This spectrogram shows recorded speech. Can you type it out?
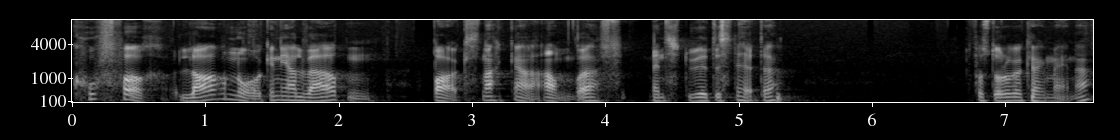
hvorfor lar noen i all verden baksnakke andre mens du er til stede? Forstår dere hva jeg mener?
